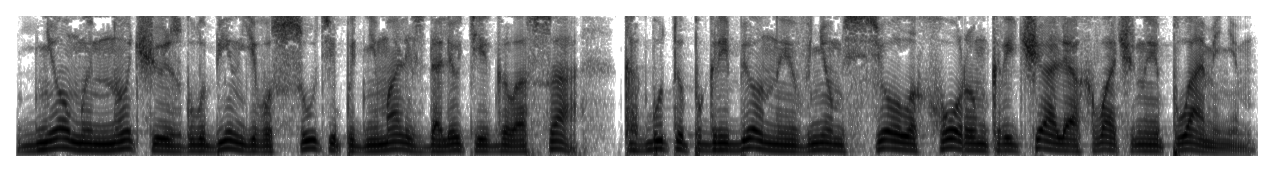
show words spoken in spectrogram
Днем и ночью из глубин его сути поднимались далекие голоса, как будто погребенные в нем села хором кричали, охваченные пламенем.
